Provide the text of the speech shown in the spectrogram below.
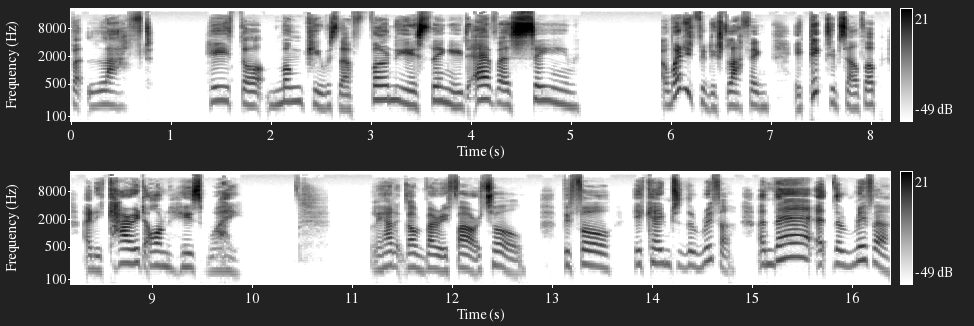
but laughed. He thought Monkey was the funniest thing he'd ever seen. And when he'd finished laughing, he picked himself up and he carried on his way. Well, he hadn't gone very far at all before he came to the river. And there at the river,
